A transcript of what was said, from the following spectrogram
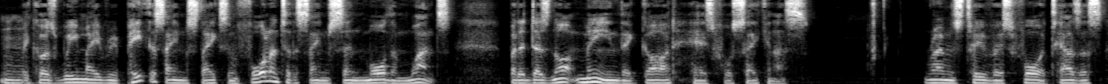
mm-hmm. because we may repeat the same mistakes and fall into the same sin more than once, but it does not mean that God has forsaken us. Romans 2 verse 4 tells us,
